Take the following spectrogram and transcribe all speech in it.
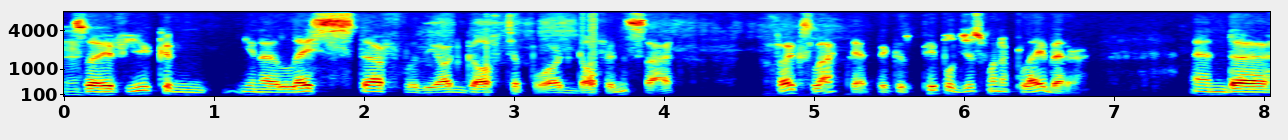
Mm-hmm. So if you can, you know, lace stuff with the odd golf tip or odd golf insight, folks like that because people just want to play better. And uh,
